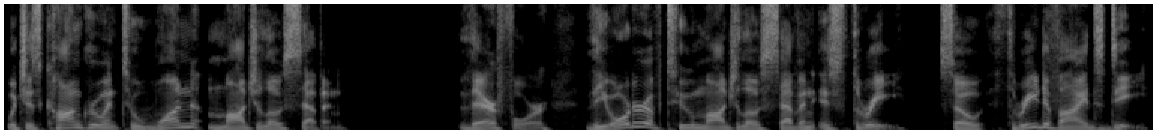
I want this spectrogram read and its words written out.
which is congruent to 1 modulo 7. Therefore, the order of 2 modulo 7 is 3, so 3 divides d.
